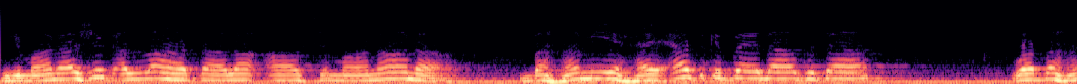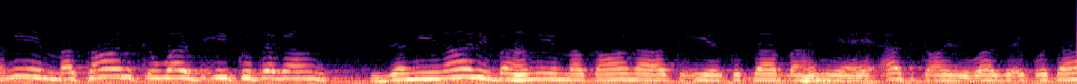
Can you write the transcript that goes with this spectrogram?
یعنی معنی ہے کہ اللہ تعالی آسمانانا بہمی حیعت کے پیدا کتا و بہمی مکان کے وضعی کتا زمینانی بہمی مکان آکیر کتا بہمی حیعت کا وضع کتا،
